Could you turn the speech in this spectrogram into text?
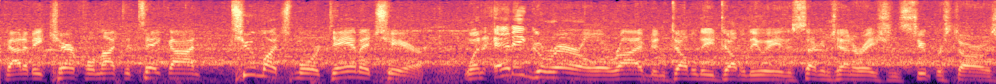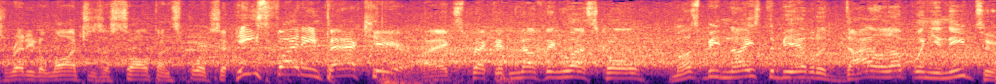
Got to be careful not to take on too much more damage here. When Eddie Guerrero arrived in WWE, the second generation superstar was ready to launch his assault on sports. He's fighting back here. I expected nothing less, Cole. Must be nice to be able to dial it up when you need to.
